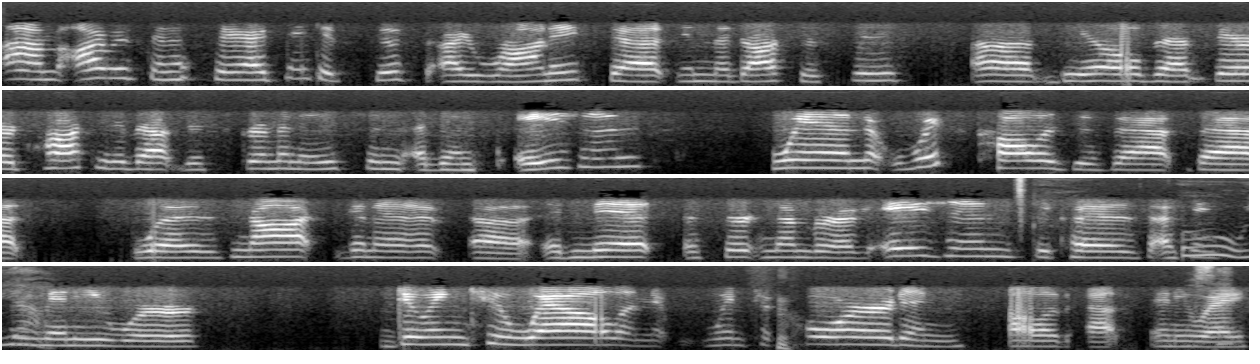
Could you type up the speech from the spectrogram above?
Um, I was going to say, I think it's just ironic that in the Dr. Seuss uh, deal that they're talking about discrimination against Asians when which college is that that was not going to uh, admit a certain number of Asians because I think Ooh, yeah. too many were doing too well and it went to court and all of that. Anyway,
